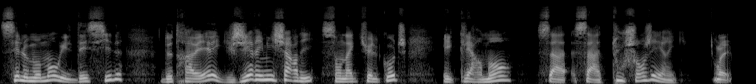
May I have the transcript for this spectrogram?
C'est le moment où il décide de travailler avec Jérémy Chardy, son actuel coach, et clairement, ça, ça a tout changé, Eric. Ouais,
